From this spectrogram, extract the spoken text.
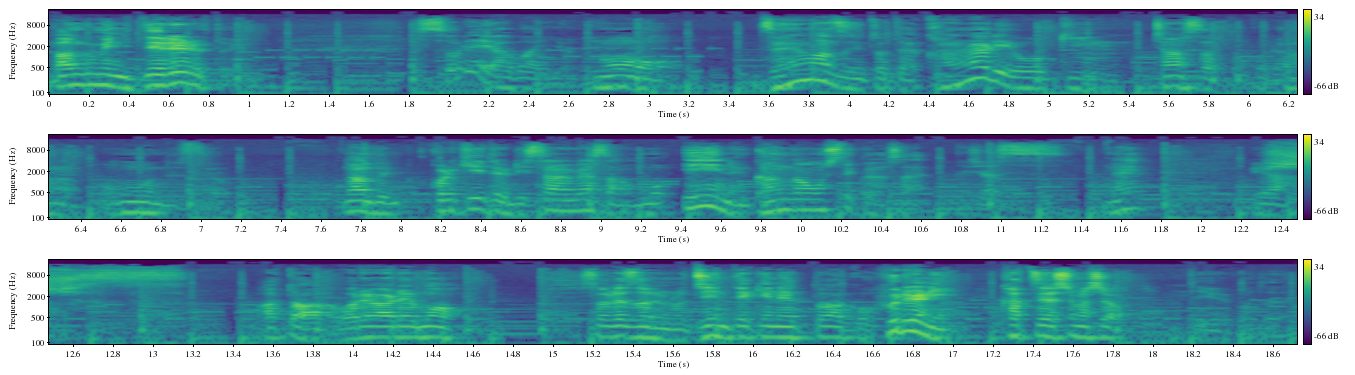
番組に出れるという。それやばいよね。もう全ワンズにとってはかなり大きいチャンスだとこれは思うんですよ。なのでこれ聞いてるリスナーの皆さんはもういいねガンガン押してください。お願いします。ね。いやあとは我々もそれぞれの人的ネットワークをフルに活用しましょうっていうことで。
